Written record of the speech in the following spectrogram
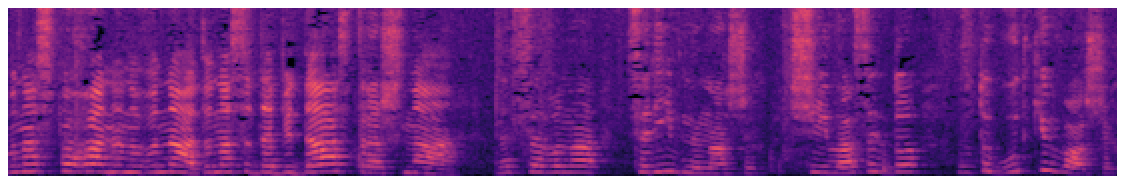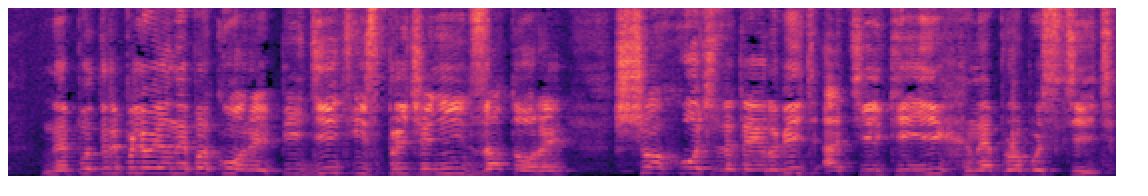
У нас погана новина, до нас іде біда страшна. Несе вона царівни наших, ще й ласих до здобутків ваших. Не потерплю я непокори, підіть і спричиніть затори. Що хочете, те й робіть, а тільки їх не пропустіть.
